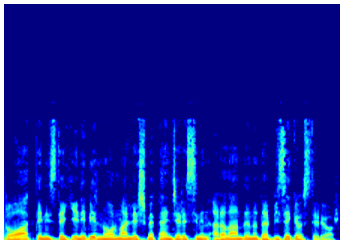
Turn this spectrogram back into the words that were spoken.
Doğu Akdeniz'de yeni bir normalleşme penceresinin aralandığını da bize gösteriyor.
